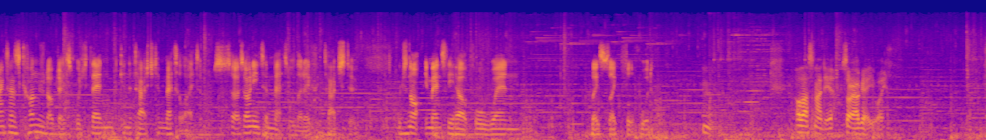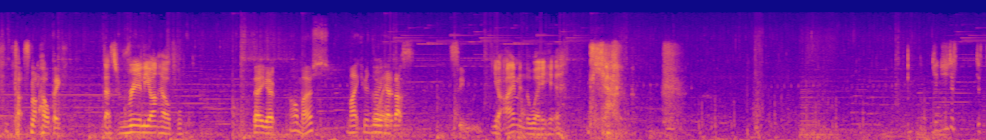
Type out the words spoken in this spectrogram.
Magnetize conjured objects, which then can attach to metal items. So it's only to metal that it can attach to, which is not immensely helpful when places like full of wood. Hmm. Oh, that's an idea. Sorry, I'll get you away. that's not helping. That's really unhelpful. There you go. Almost. Mike, you're in the There way. you go. That's. Seem. Yeah, I'm in the way here. Yeah. Did you just just,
